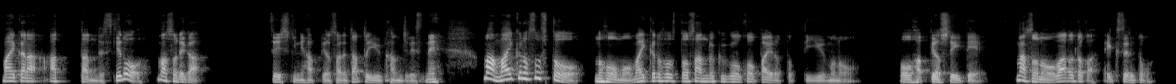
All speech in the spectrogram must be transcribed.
前からあったんですけど、まあ、それが正式に発表されたという感じですね。まあ、マイクロソフトの方も、マイクロソフト365コーパイロットっていうものを発表していて、まあ、そのワードとかエクセルと、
